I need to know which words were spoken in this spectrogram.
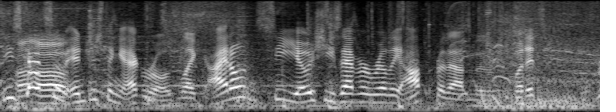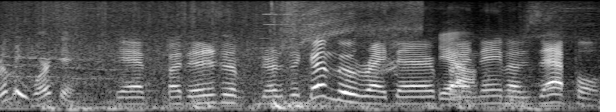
He's got Uh-oh. some interesting egg rolls. Like I don't see Yoshi's ever really opt for that move, but it's really working. Yeah, but there's a there's a good move right there Yeah. by name of Zapple.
